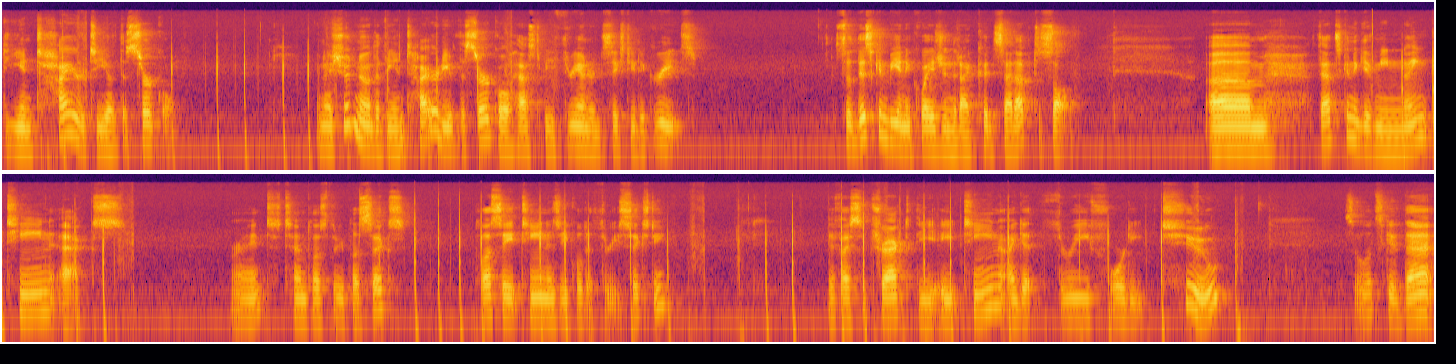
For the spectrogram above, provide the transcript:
the entirety of the circle. And I should know that the entirety of the circle has to be 360 degrees. So this can be an equation that I could set up to solve. Um, that's going to give me 19x, right? 10 plus 3 plus 6 plus 18 is equal to 360. If I subtract the 18, I get 342. So let's give that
